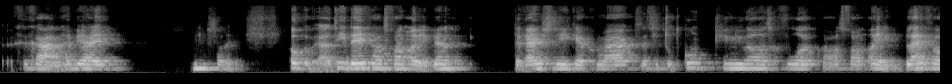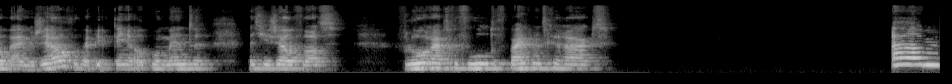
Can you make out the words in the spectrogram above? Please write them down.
gegaan? Heb jij sorry, ook het idee gehad van, oh ja, ik ben de reis die ik heb gemaakt, dat je tot continu wel het gevoel hebt gehad van, oh ja, ik blijf wel bij mezelf? Of heb je, ken je ook momenten dat je jezelf wat verloren hebt gevoeld of kwijt bent geraakt? Ehm,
